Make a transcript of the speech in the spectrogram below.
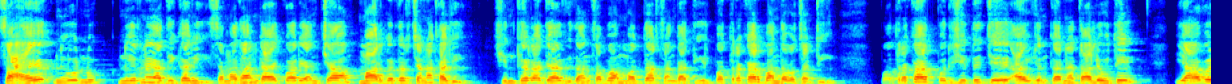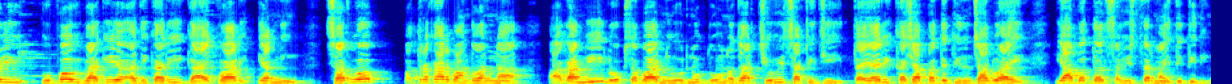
सहाय्यक निवडणूक निर्णय अधिकारी समाधान गायकवाड यांच्या मार्गदर्शनाखाली शिंदखेराजा विधानसभा मतदारसंघातील पत्रकार बांधवासाठी पत्रकार परिषदेचे आयोजन करण्यात आले होते. यावेळी उपविभागीय अधिकारी गायकवाड यांनी सर्व पत्रकार बांधवांना आगामी लोकसभा निवडणूक दोन हजार चोवीससाठीची तयारी कशा पद्धतीने चालू आहे याबद्दल सविस्तर माहिती दिली.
